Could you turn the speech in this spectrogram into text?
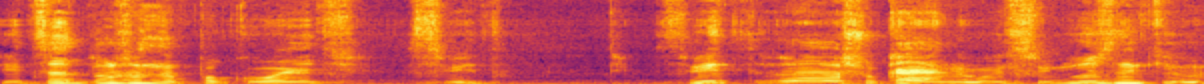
І це дуже непокоїть світ. Світ е, шукає нових союзників,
